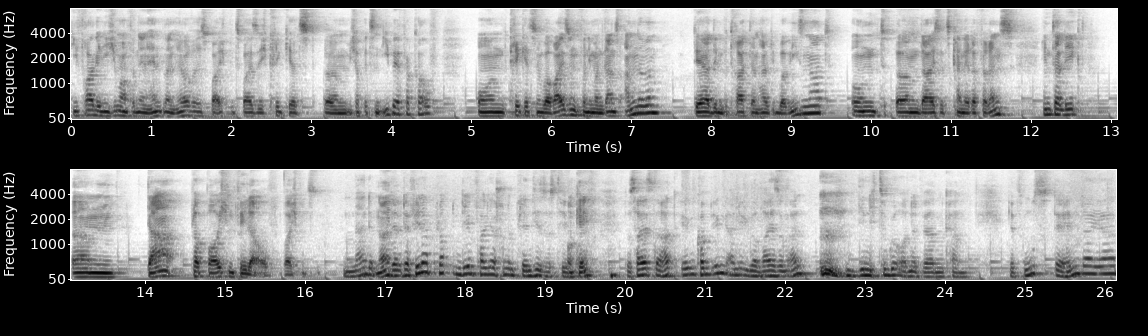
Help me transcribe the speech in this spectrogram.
die Frage, die ich immer von den Händlern höre, ist beispielsweise, ich kriege jetzt, ähm, ich habe jetzt einen eBay-Verkauf und kriege jetzt eine Überweisung von jemand ganz anderem, der den Betrag dann halt überwiesen hat und ähm, da ist jetzt keine Referenz hinterlegt. Ähm, da ploppt bei euch ein Fehler auf, beispielsweise. Nein, der, Nein? Der, der, Fehler ploppt in dem Fall ja schon im Plenty-System. Okay. Auf. Das heißt, da hat, kommt irgendeine Überweisung an, die nicht zugeordnet werden kann. Jetzt muss der Händler ja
